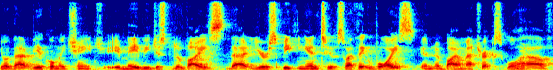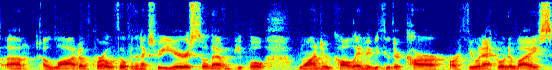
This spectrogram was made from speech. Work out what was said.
You know that vehicle may change. It may be just a device that you're speaking into. So I think voice and, and biometrics will yeah. have um, a lot of growth over the next few years. So that when people want to call in, maybe through their car or through an Echo device,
